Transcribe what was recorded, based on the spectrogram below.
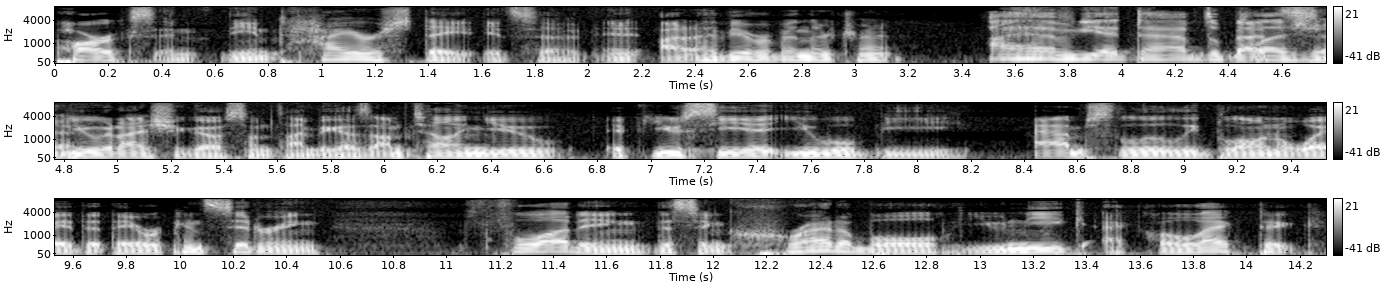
parks in the entire state. It's a. Have you ever been there, Trent? I have yet to have the That's, pleasure. You and I should go sometime because I'm telling you, if you see it, you will be absolutely blown away that they were considering flooding this incredible, unique, eclectic.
